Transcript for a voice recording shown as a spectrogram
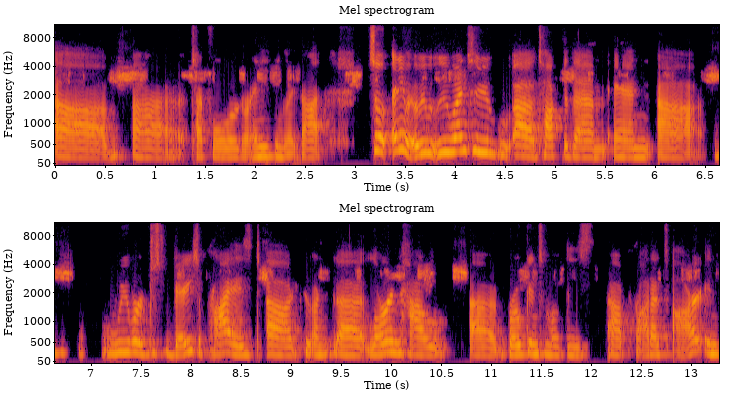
um, uh, tech forward or anything like that. So anyway, we, we went to uh, talk to them and uh, we were just very surprised uh, to uh, learn how uh, broken some of these products are. In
